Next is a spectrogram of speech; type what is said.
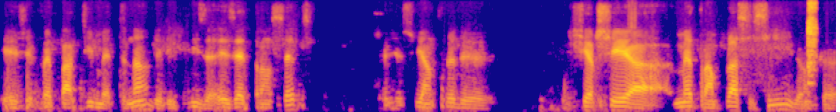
et je fais partie maintenant de l'église EZ37. Et Je suis en train de chercher à mettre en place ici. Donc, euh,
